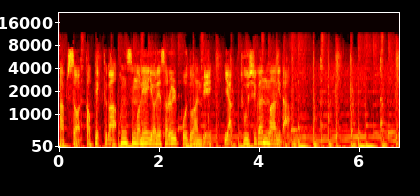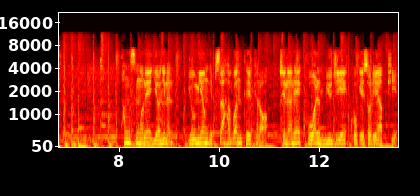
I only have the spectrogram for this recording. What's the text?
앞서 더 팩트가 황승원의 열애설을 보도한 뒤 약 2시간 만이다. 황승원의 연인은 유명 입사학원 대표로 지난해 9월 뮤지의 고개소리야 핏.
